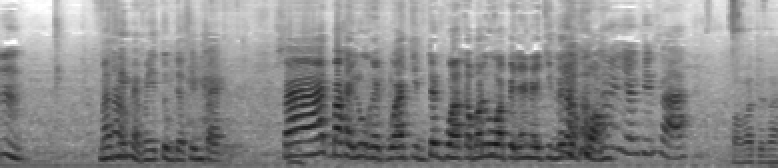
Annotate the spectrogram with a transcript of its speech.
อืมมาซิมแบบนี้ตุ่มจะซิมไปป้าดบ้าให้ลูกให้ผัวกินจนผัวกับบรัวเป็นยังไงกินได้เจ้าของ ยังติดขาพอมาเต็มนะ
